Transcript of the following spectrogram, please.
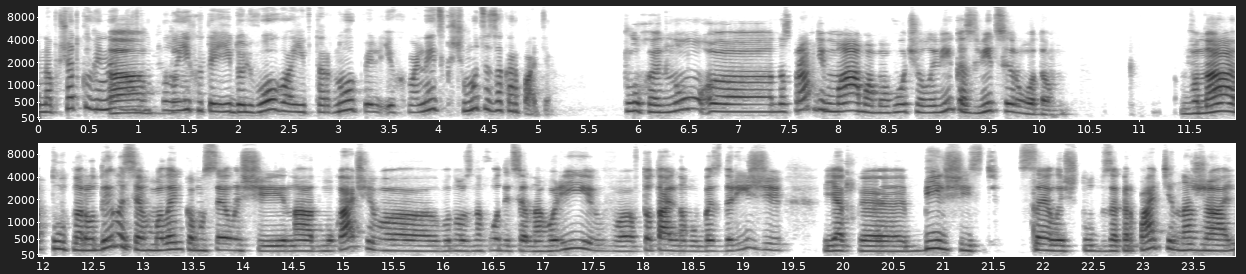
На початку війни А, можна було їхати і до Львова, і в Тернопіль, і в Хмельницьк. Чому це Закарпаття? Слухай, ну е, насправді мама мого чоловіка звідси родом. Вона тут народилася в маленькому селищі над Мукачево. Воно знаходиться на горі в, в тотальному бездоріжжі, як е, більшість селищ тут в Закарпатті, на жаль.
